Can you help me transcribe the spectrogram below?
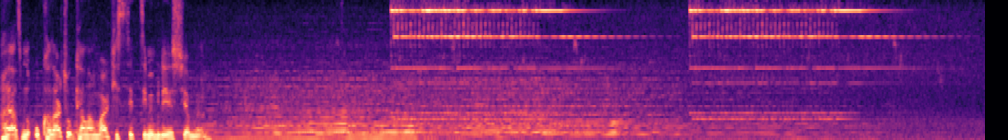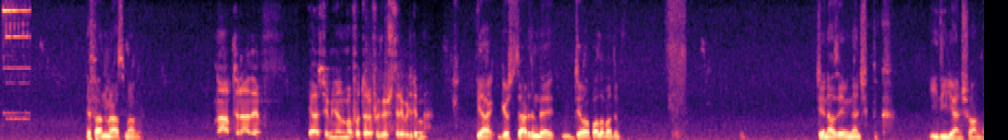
Hayatımda o kadar çok yalan var ki hissettiğimi bile yaşayamıyorum. Efendim Rasim abi. Ne yaptın Adem? Yasemin Hanım'a fotoğrafı gösterebildin mi? Ya gösterdim de cevap alamadım. Cenaze evinden çıktık. İyi değil yani şu anda.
